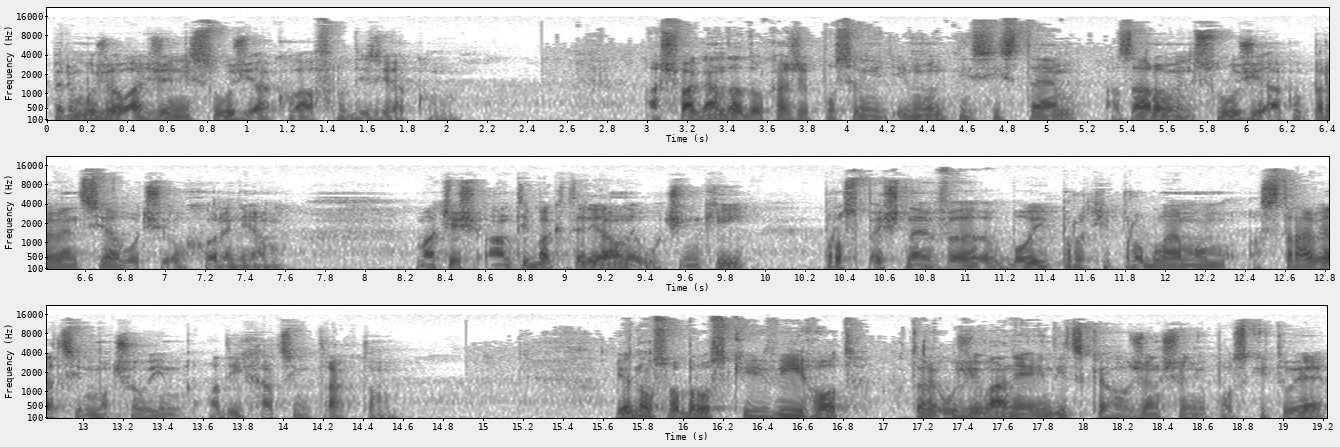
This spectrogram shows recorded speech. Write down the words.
Pre mužov aj ženy slúži ako afrodiziakom. Ashwagandha dokáže posilniť imunitný systém a zároveň slúži ako prevencia voči ochoreniam. Má tiež antibakteriálne účinky, prospešné v boji proti problémom s tráviacim močovým a dýchacím traktom. Jednou z obrovských výhod, ktoré užívanie indického ženšeniu poskytuje,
